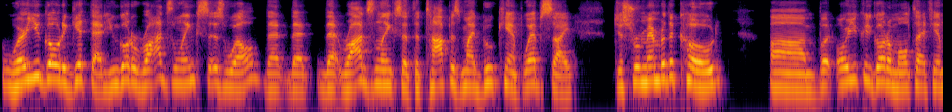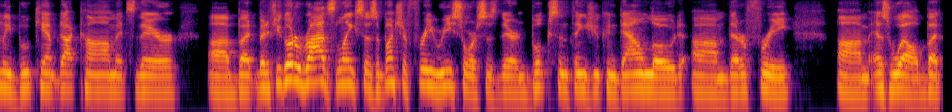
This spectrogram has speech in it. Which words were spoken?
where you go to get that, you can go to Rod's links as well. That that that Rod's links at the top is my bootcamp website. Just remember the code. Um, but or you could go to multifamilybootcamp.com. It's there. Uh, but but if you go to Rod's links, there's a bunch of free resources there and books and things you can download um, that are free um, as well. But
